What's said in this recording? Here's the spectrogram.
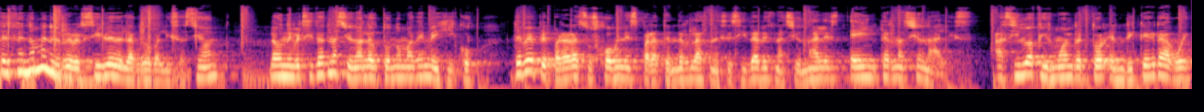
Ante el fenómeno irreversible de la globalización, la Universidad Nacional Autónoma de México debe preparar a sus jóvenes para atender las necesidades nacionales e internacionales. Así lo afirmó el rector Enrique Graue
